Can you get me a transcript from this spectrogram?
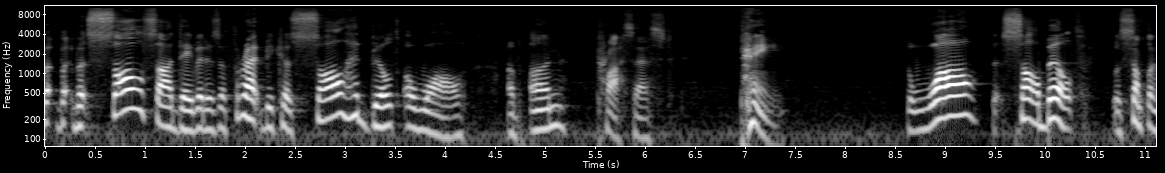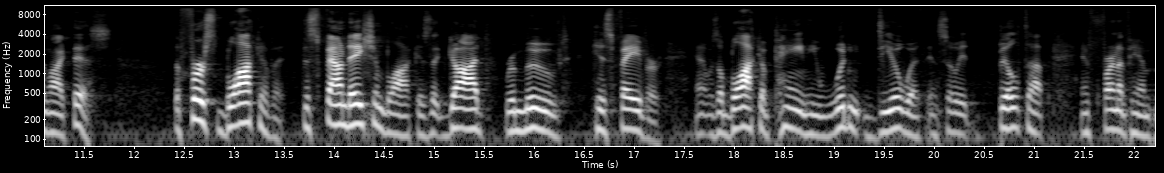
But, but, but Saul saw David as a threat because Saul had built a wall of unprocessed pain. The wall that Saul built was something like this. The first block of it, this foundation block, is that God removed his favor. And it was a block of pain he wouldn't deal with. And so it built up in front of him.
